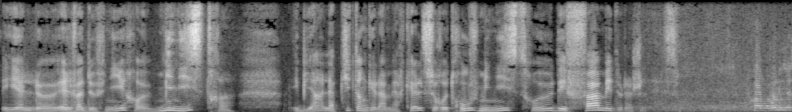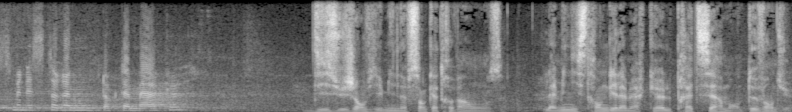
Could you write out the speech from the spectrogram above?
et elle, euh, elle va devenir euh, ministre. Eh bien, la petite Angela Merkel se retrouve ministre des femmes et de la jeunesse. Frau Bundesministerin Dr. Merkel. 18 janvier 1991. La ministre Angela Merkel prête serment devant Dieu.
